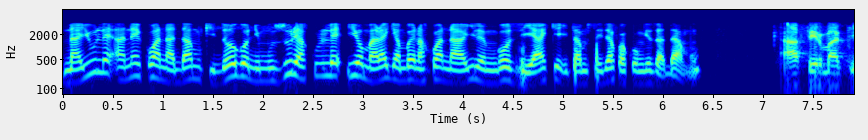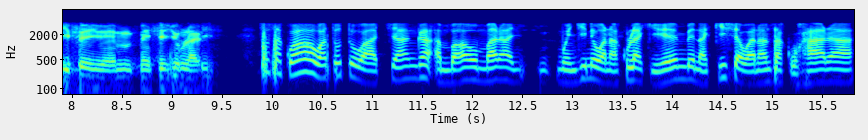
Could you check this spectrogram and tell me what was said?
na yule anayekuwa na damu kidogo ni mzuri akule hiyo maragi ambayo inakuwa na ile ngozi yake, itamsaidia kwa kuongeza damu. affirmatif eh, monsieur journaliste Sasa kwa hawa watoto wachanga ambao mara mwingine wanakula kihembe na kisha wanaanza kuhara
